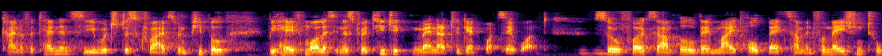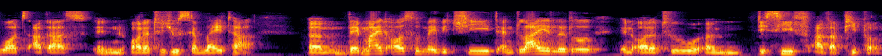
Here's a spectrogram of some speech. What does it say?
kind of a tendency which describes when people behave more or less in a strategic manner to get what they want. Mm-hmm. So, for example, they might hold back some information towards others in order to use them later. Um, they might also maybe cheat and lie a little in order to um, deceive other people.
